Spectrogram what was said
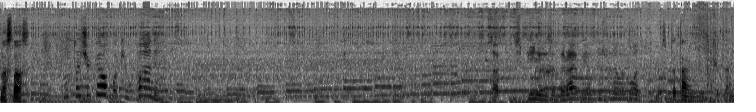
На снос. Ну то чекав, поки впаде. Так, спінінг забираємо, я буду сюди виводити. Без питань, без питань.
